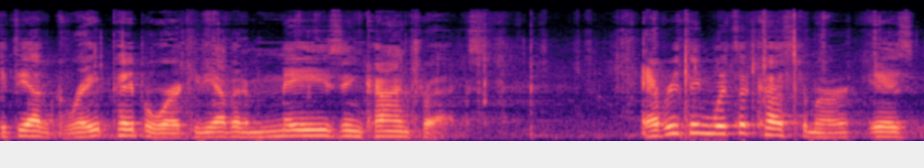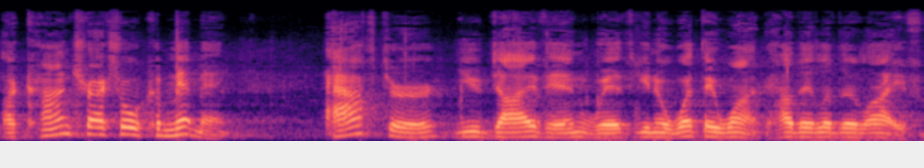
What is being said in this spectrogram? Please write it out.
if you have great paperwork, and you have an amazing contracts. Everything with the customer is a contractual commitment after you dive in with, you know, what they want, how they live their life,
